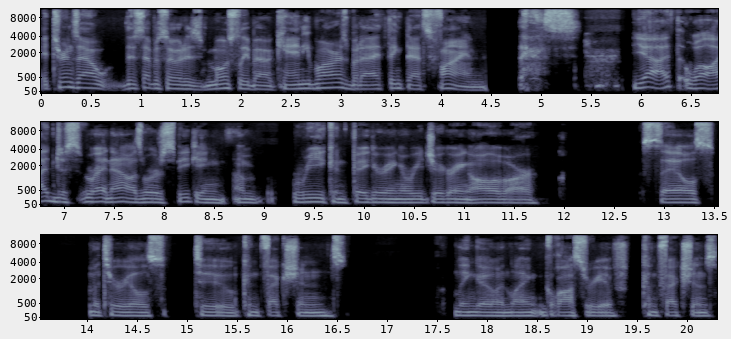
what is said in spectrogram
it turns out this episode is mostly about candy bars, but I think that's fine. yeah. I th- well, I just right now, as we're speaking, I'm reconfiguring and rejiggering all of our sales materials to confections lingo and lang- glossary of confections.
